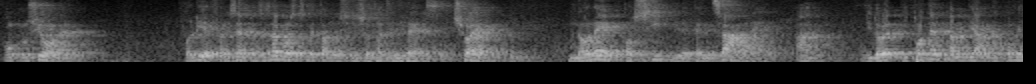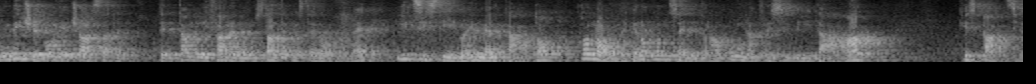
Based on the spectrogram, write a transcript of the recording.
Conclusione, follia è fare sempre la stessa cosa aspettandosi risultati diversi, cioè non è possibile pensare a, di, dover, di poter cambiare come invece voi e già state tentando di fare nonostante queste norme, il sistema, il mercato, con norme che non consentono una flessibilità che spazia.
